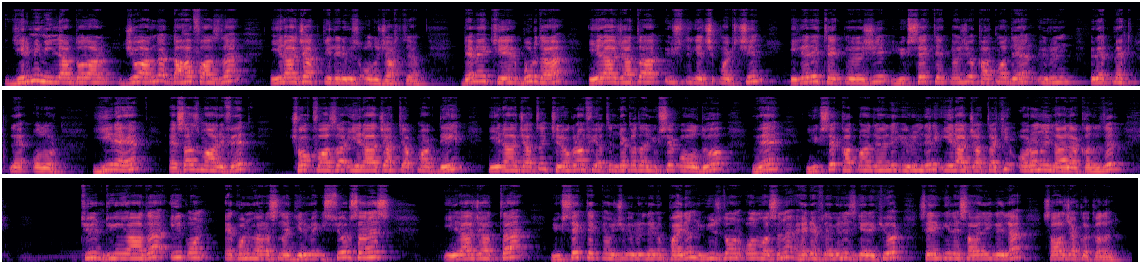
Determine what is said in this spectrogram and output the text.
20 milyar dolar civarında daha fazla ihracat gelirimiz olacaktı. Demek ki burada ihracata üst lige çıkmak için ileri teknoloji, yüksek teknoloji ve katma değer ürün üretmekle olur. Yine esas marifet çok fazla ihracat yapmak değil, ihracatın kilogram fiyatının ne kadar yüksek olduğu ve yüksek katma değerli ürünlerin ihracattaki oranıyla alakalıdır. Tüm dünyada ilk 10 ekonomi arasına girmek istiyorsanız ihracatta yüksek teknoloji ürünlerin payının %10 olmasını hedeflemeniz gerekiyor. Sevgiyle saygıyla sağlıcakla kalın.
